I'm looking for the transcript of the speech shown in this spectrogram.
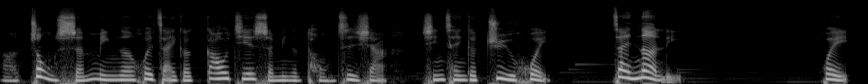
啊，众神明呢会在一个高阶神明的统治下形成一个聚会，在那里会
